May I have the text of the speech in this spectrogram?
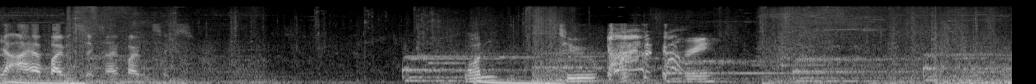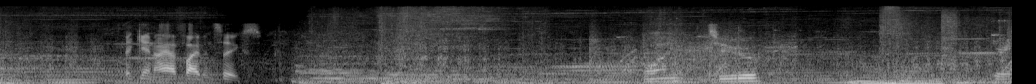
yeah, I have five and six. I have five and six. One, two, Three. Again, I have five and six. one, two. Three.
